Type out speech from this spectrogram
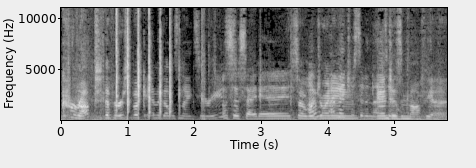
Corrupt, the first book in the Devil's Night series. I'm so excited. So we're I'm- I'm joining interested in that, Ange's too. Mafia.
